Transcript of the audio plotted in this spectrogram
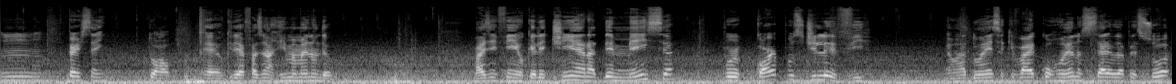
um percentual. É, eu queria fazer uma rima, mas não deu. Mas enfim, o que ele tinha era demência por corpos de Levi. É uma doença que vai corroendo o cérebro da pessoa.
